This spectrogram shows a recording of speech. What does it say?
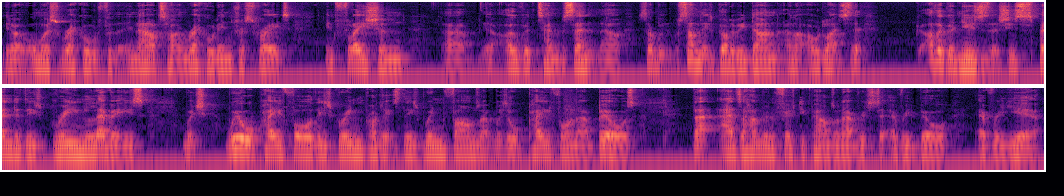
you know almost record for the, in our time record interest rates, inflation uh, you know, over 10% now. So something's got to be done, and I, would like to say. Other good news is that she's suspended these green levies, which we all pay for. These green projects, these wind farms, we all paid for on our bills that adds 150 pounds on average to every bill every year.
